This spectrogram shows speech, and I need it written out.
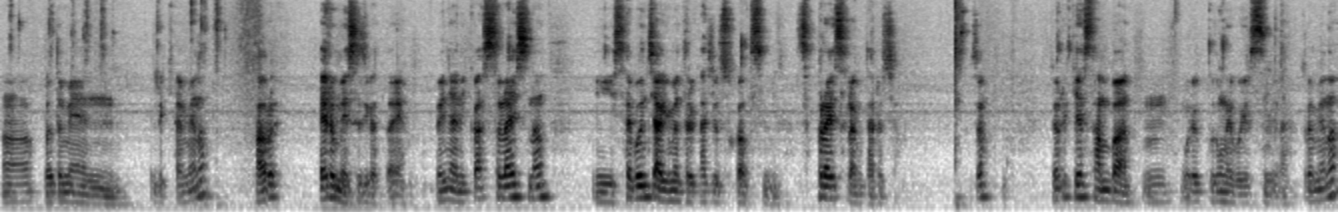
어, 버드맨 이렇게 하면은 바로 에러 메시지가 떠요. 왜냐니까 slice는 이 세 번째 argument를 가질 수가 없습니다. splice랑 다르죠. 그죠? 이렇게 해서 한번 음, 우리 구동해 보겠습니다. 그러면은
